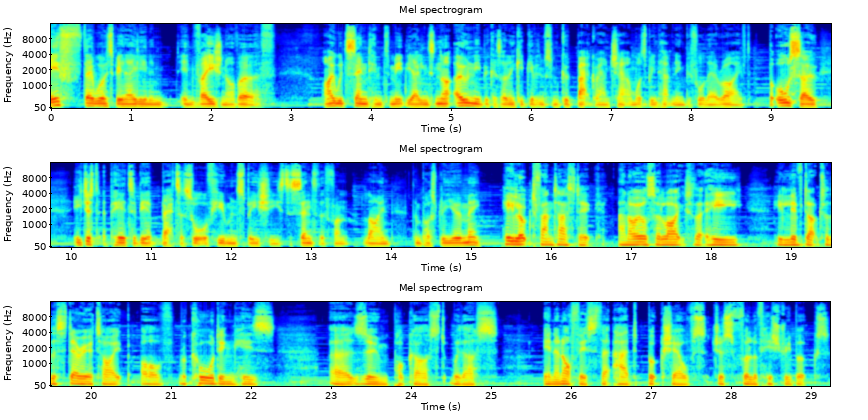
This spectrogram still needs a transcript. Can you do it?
If there were to be an alien in- invasion of Earth, I would send him to meet the aliens not only because I think he'd give them some good background chat on what's been happening before they arrived, but also he just appeared to be a better sort of human species to send to the front line than possibly you and me. He looked fantastic, and I also liked that he he lived up to the stereotype of recording his uh, Zoom podcast with us in an office that had bookshelves just full of history books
